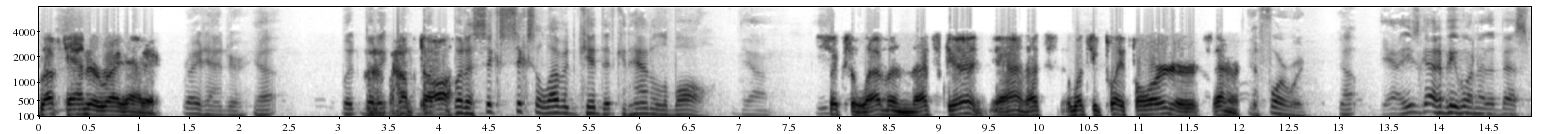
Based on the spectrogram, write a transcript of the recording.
Left-hander, right-hander. right-hander, yeah, but but, How but, but, but a six six eleven kid that can handle the ball. Yeah. Six eleven. That's good. Yeah, that's what's he play forward or center? Yeah, forward, yeah. Yeah, he's got to be one of the best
